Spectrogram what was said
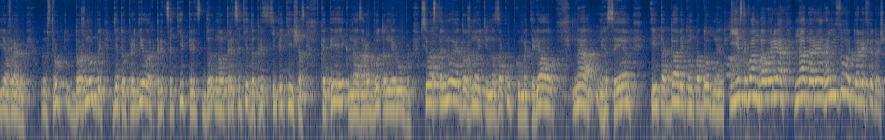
я же говорю, структу- должно быть где-то в пределах 30, 30, до- ну, от 30 до 35 сейчас копеек на заработанный рубль. Все остальное должно идти на закупку материалов, на ГСМ и так далее и тому подобное. И если вам говорят, надо реорганизовывать, то, Олег Федорович,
